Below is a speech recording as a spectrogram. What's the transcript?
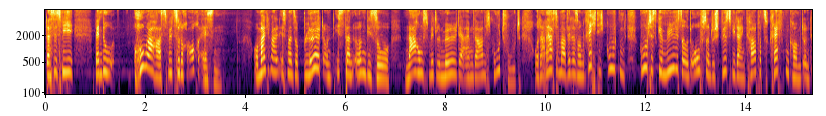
Das ist wie, wenn du, Hunger hast, willst du doch auch essen. Und manchmal ist man so blöd und isst dann irgendwie so Nahrungsmittelmüll, der einem gar nicht gut tut. Und dann hast du mal wieder so ein richtig guten, gutes Gemüse und Obst und du spürst, wie dein Körper zu Kräften kommt und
